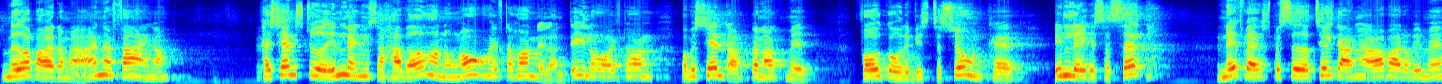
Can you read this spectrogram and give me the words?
medarbejdere med egne erfaringer. Patientstyret indlæggelser har været her nogle år efterhånden, eller en del år efterhånden, hvor patienter, godt nok med forudgående visitation, kan indlægge sig selv. Netværksbaseret tilgange arbejder vi med.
